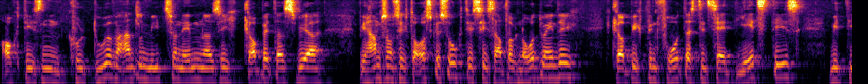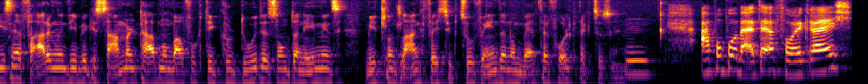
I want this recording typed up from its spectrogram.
auch diesen Kulturwandel mitzunehmen. Also ich glaube, dass wir, wir haben es uns nicht ausgesucht, es ist einfach notwendig. Ich glaube, ich bin froh, dass die Zeit jetzt ist, mit diesen Erfahrungen, die wir gesammelt haben, um einfach die Kultur des Unternehmens mittel- und langfristig zu verändern, um weiter erfolgreich zu sein. Mhm. Apropos weiter erfolgreich.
